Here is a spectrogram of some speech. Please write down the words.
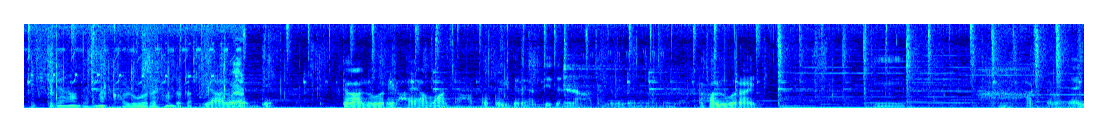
මේ පැත්තට යනවා දැන් කළුවර හොඳට යාලද කලුවරේ හයමාස හත්තට විතර අදීතර හතර කලුවරයි පට්ටවයි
